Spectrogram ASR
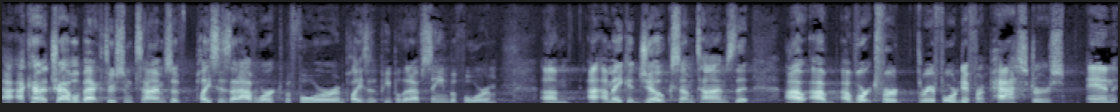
I, I kind of traveled back through some times of places that I've worked before and places people that I've seen before. And um, I, I, make a joke sometimes that I, have worked for three or four different pastors, and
